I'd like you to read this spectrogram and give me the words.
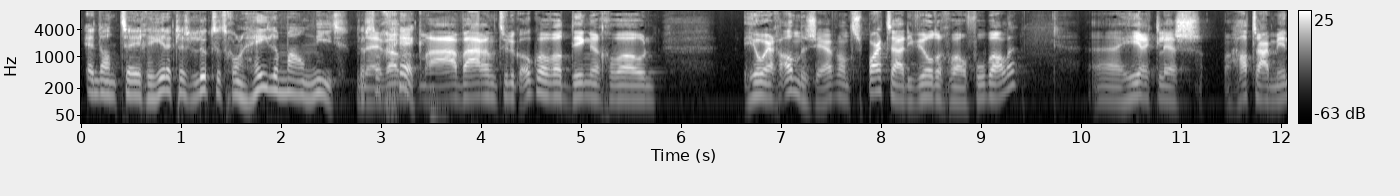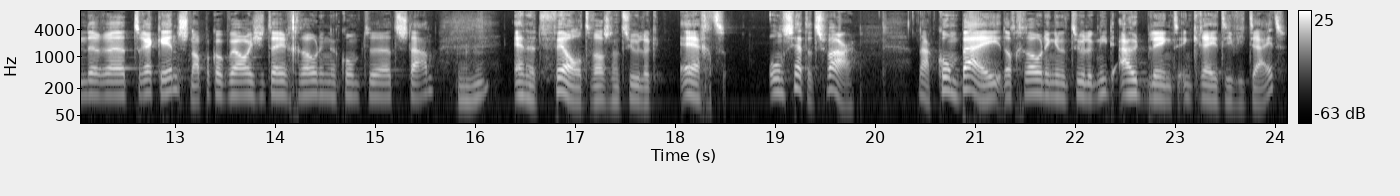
En dan tegen Heracles lukt het gewoon helemaal niet. Dat is toch wel- gek? Maar waren natuurlijk ook wel wat dingen gewoon heel erg anders. Hè? Want Sparta die wilde gewoon voetballen. Eh Heracles had daar minder trek in. Snap ik ook wel als je tegen Groningen komt te staan. Mhm. En het veld was natuurlijk echt ontzettend zwaar. Nou, kom bij dat Groningen natuurlijk niet uitblinkt in creativiteit.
